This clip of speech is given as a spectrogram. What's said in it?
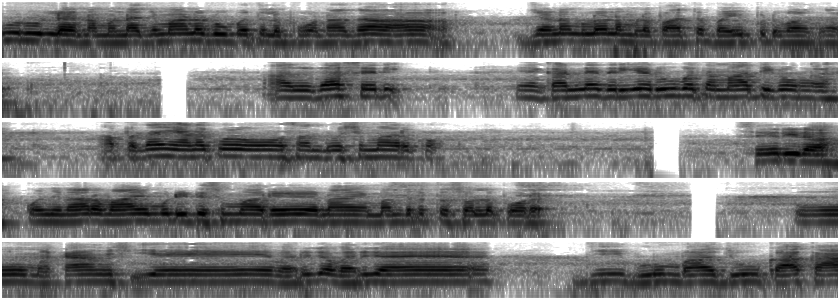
ஊர் உள்ள நம்ம நிஜமான ரூபத்தில் போனால் தான் ஜனங்களும் நம்மளை பார்த்து பயப்படுவாங்க. அதுதான் சரி. என் கண்ணெதிரியே ரூபத்தை மாற்றிக்கோங்க அப்போ தான் எனக்கும் சந்தோஷமாக இருக்கும். சரிடா கொஞ்ச நேரம் வாயை மூடிட்டு சுமாரு நான் என் மந்திரத்தை சொல்ல போகிறேன் ஓ மகாமிஷியே வருக வருக. ஜி பூம்பா ஜூ காக்கா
